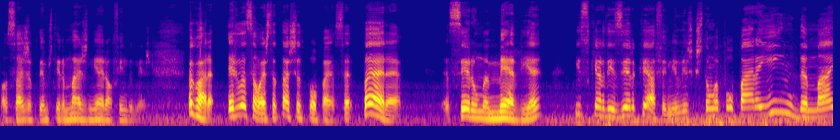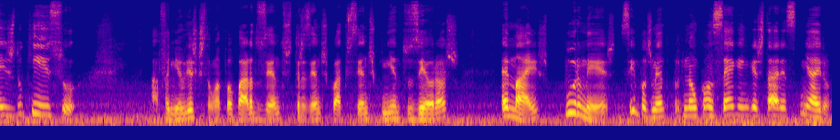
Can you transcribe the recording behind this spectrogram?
Ou seja, podemos ter mais dinheiro ao fim do mês. Agora, em relação a esta taxa de poupança, para ser uma média, isso quer dizer que há famílias que estão a poupar ainda mais do que isso. Há famílias que estão a poupar 200, 300, 400, 500 euros a mais por mês, simplesmente porque não conseguem gastar esse dinheiro.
